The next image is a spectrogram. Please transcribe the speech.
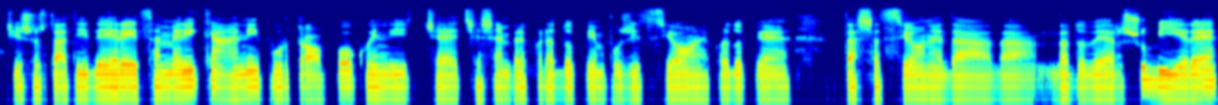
ci sono stati dei rates americani, purtroppo, quindi c'è, c'è sempre quella doppia imposizione, quella doppia tassazione da, da, da dover subire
